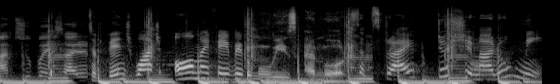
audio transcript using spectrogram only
I'm super excited to binge watch all my favorite movies and more. Subscribe to Shimaru Me.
